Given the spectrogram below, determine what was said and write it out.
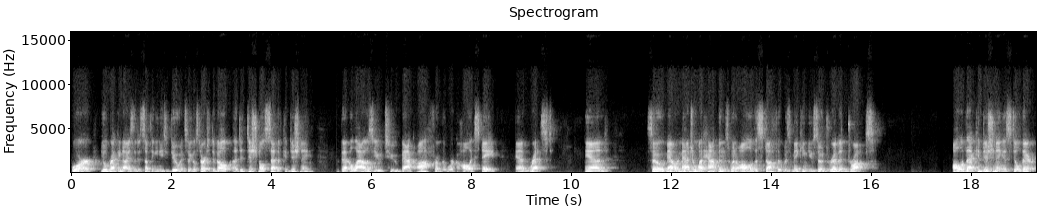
or you'll recognize that it's something you need to do. And so you'll start to develop an additional set of conditioning that allows you to back off from the workaholic state and rest. And so now imagine what happens when all of the stuff that was making you so driven drops. All of that conditioning is still there.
